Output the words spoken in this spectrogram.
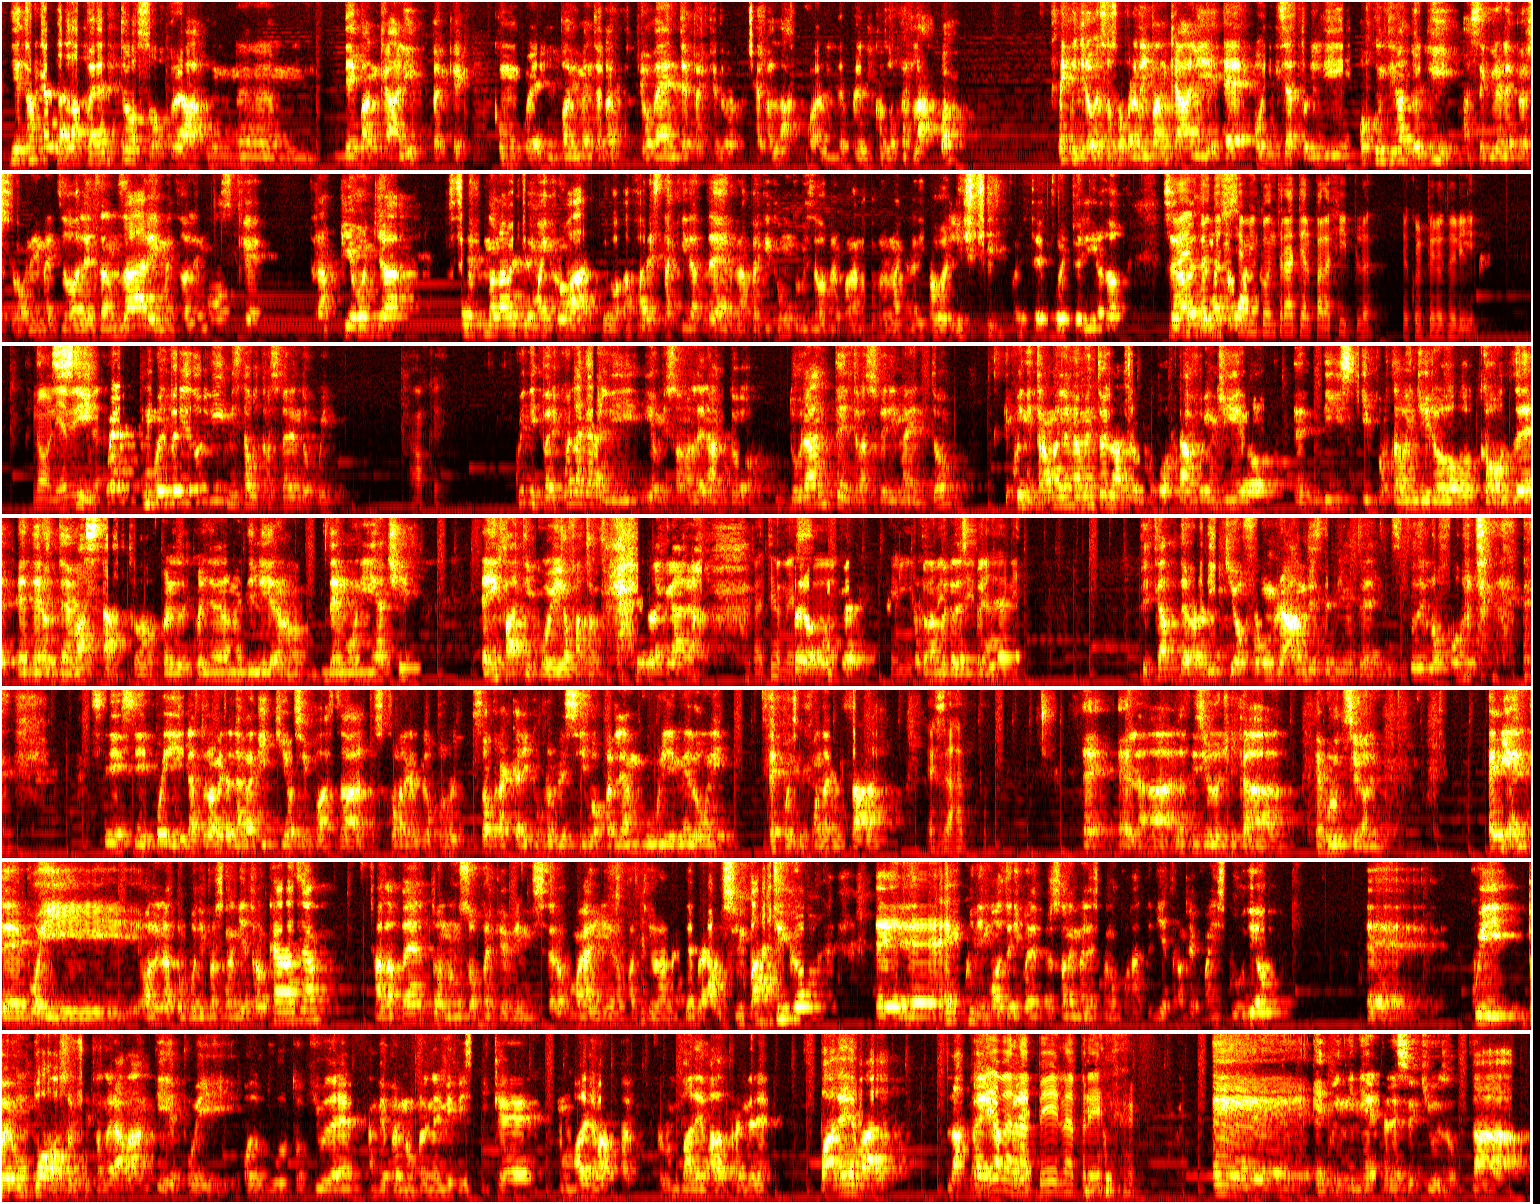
Dietro a casa all'aperto, sopra un, um, dei bancali, perché comunque il pavimento era piovente perché c'era l'acqua, il, il coso per l'acqua. E quindi l'ho messo sopra dei bancali e ho iniziato lì, ho continuato lì a seguire le persone, in mezzo alle zanzare, in mezzo alle mosche, tra pioggia. Se non avete mai provato a fare stacchi da terra, perché comunque mi stavo preparando per una gara di powerlifting in quel, quel periodo, se Ma quando ci siamo incontrati al Palafipl? È quel periodo lì? No, lì avevi... Sì, quel, in quel periodo lì mi stavo trasferendo qui. Ah, ok. Quindi per quella gara lì io mi sono allenato durante il trasferimento e quindi tra un allenamento e l'altro portavo in giro eh, dischi, portavo in giro cose ed ero devastato. Que- quegli allenamenti lì erano demoniaci e infatti poi ho fatto cagare la gara. Infatti ho messo Però comunque è stata una bella esperienza pick up the radicchio from ground is the new dead, scudirlo forte. sì, sì, poi naturalmente da radicchio si passa al sovraccarico, sovraccarico progressivo per le angurie, i meloni e poi si può andare in sala. Esatto. È, è la, la fisiologica evoluzione. E niente, poi ho allenato un po' di persone dietro casa, all'aperto, non so perché venissero, magari ero particolarmente bravo, simpatico, e, e, quindi molte di quelle persone me le sono portate dietro anche qua in studio. E, qui per un po' sono riuscito ad andare avanti e poi ho dovuto chiudere anche per non prendermi rischi che non valeva, non valeva la prendere. Valeva la pena, valeva la pena prendere. e, e quindi niente, adesso è chiuso. Da,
